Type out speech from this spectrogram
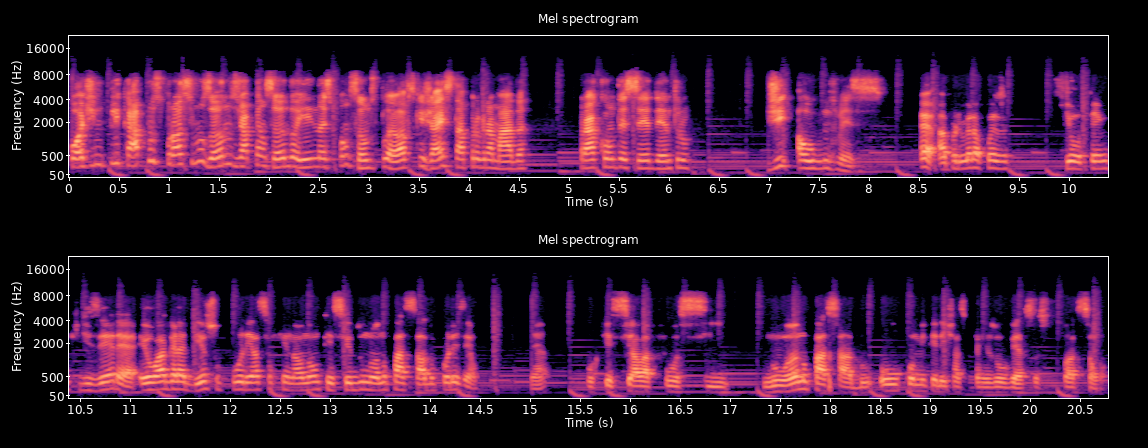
pode implicar para os próximos anos, já pensando aí na expansão dos playoffs que já está programada para acontecer dentro de alguns meses. É, a primeira coisa que eu tenho que dizer é, eu agradeço por essa final não ter sido no ano passado, por exemplo, né? Porque se ela fosse no ano passado ou o comitê deixasse para resolver essa situação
